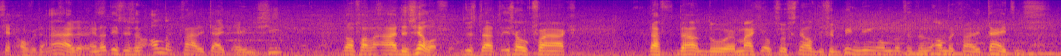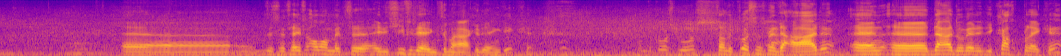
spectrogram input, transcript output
zich over de aarde. En dat is dus een andere kwaliteit energie dan van de aarde zelf. Dus dat is ook vaak, daar- daardoor maak je ook zo snel die verbinding, omdat het een andere kwaliteit is. Eh, dus het heeft allemaal met eh, energieverdeling te maken, denk ik. Van de kosmos. Van de kosmos met de aarde. En daardoor werden die krachtplekken,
